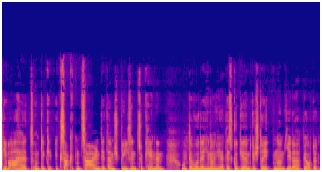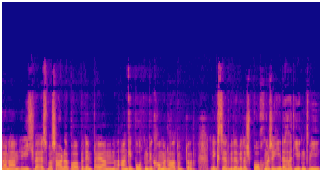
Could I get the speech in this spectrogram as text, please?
die Wahrheit und die exakten Zahlen, die da im Spiel sind, zu kennen. Und da wurde hin und her diskutiert und gestritten und jeder hat behauptet, nein, nein, ich weiß, was Alaba bei den Bayern angeboten bekommen hat und der nächste hat wieder widersprochen. Also jeder hat irgendwie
